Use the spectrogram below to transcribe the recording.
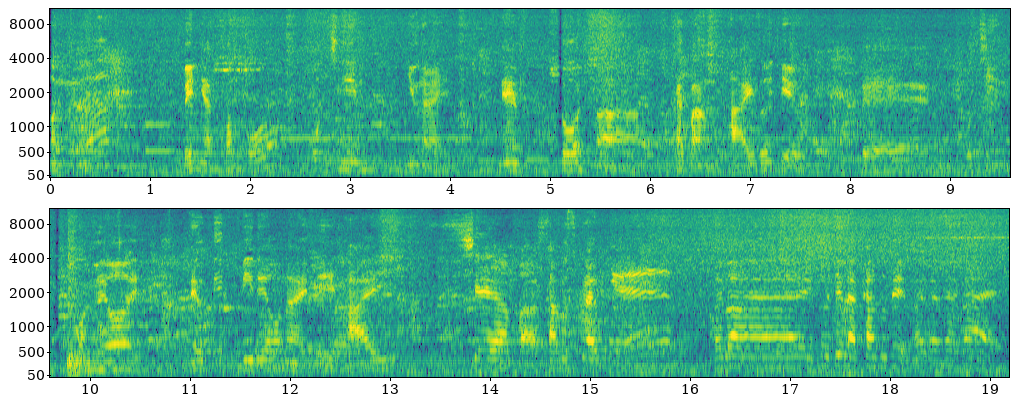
Còn nữa bên Nhật không có bột chim như này. Nên tôi và các bạn hãy giới thiệu về bột chim mọi người ơi, nếu thích video này thì hãy share và subscribe nhé. Bye bye. Tôi tên là Kazune bye bye bye bye.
